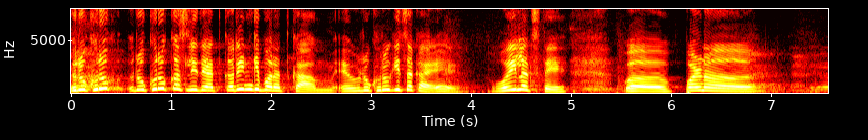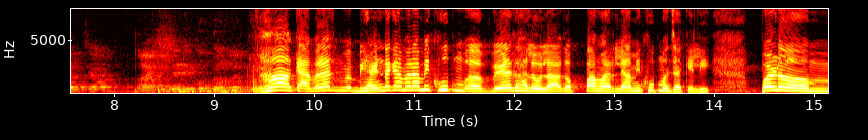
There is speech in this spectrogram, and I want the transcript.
रुखरुख रुखरुख कसली त्यात? करीन की परत काम? रुखरुखीचं काय? आहे? होईलच ते. पण हां कॅमेरा बिहाइंड द कॅमेरा आम्ही खूप अ, वेळ घालवला गप्पा मारल्या आम्ही खूप मजा केली. पण अम,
